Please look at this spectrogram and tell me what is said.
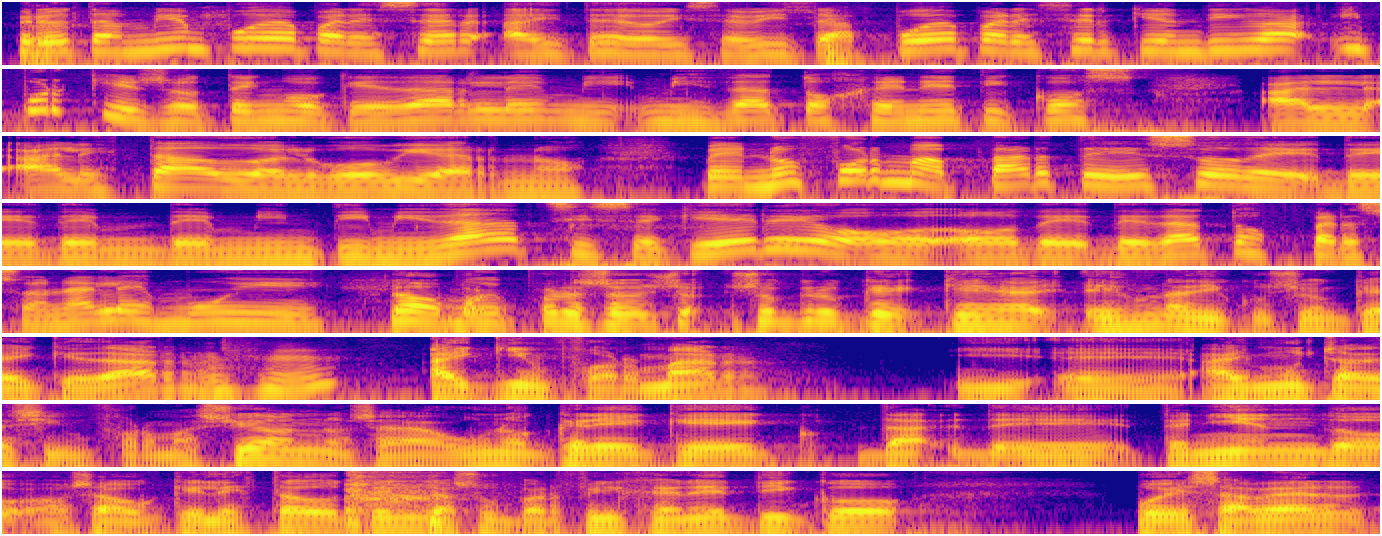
Pero también puede aparecer, ahí te doy, Cevita, puede aparecer quien diga, ¿y por qué yo tengo que darle mi- mis datos genéticos al, al Estado, al gobierno? ¿No forma parte eso de, de- de- de mi intimidad, si se quiere, o, o de, datos personales muy... No, muy por, por eso yo, yo creo que, que es una discusión que hay que dar, hay que informar y eh, hay mucha desinformación, o sea, uno cree que da- de- teniendo, o sea, o que el Estado tenga su perfil genético puede saber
